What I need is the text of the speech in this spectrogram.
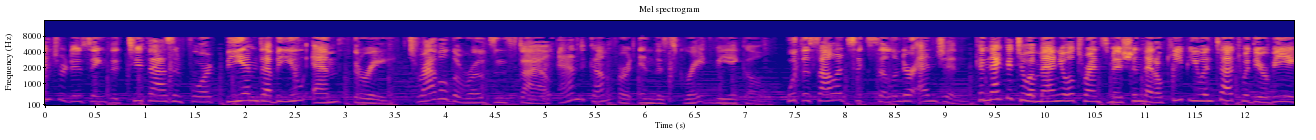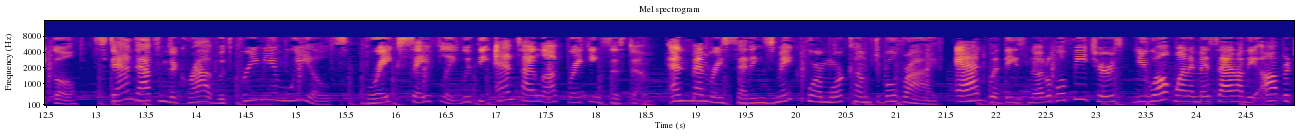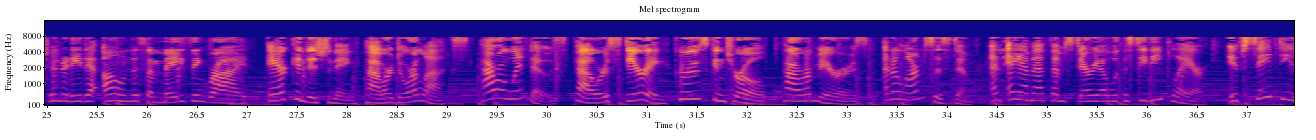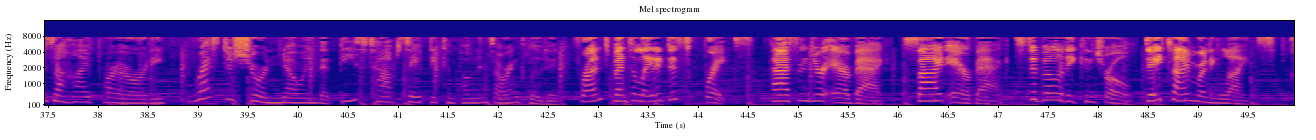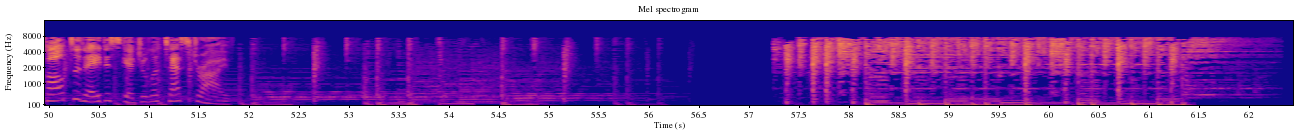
Introducing the 2004 BMW M3. Travel the roads in style and comfort in this great vehicle. With a solid six-cylinder engine connected to a manual transmission that'll keep you in touch with your vehicle. Stand out from the crowd with premium wheels. Brake safely with the anti-lock braking system. And memory settings make for a more comfortable ride. And with these notable features, you won't want to miss out on the opportunity to own this amazing ride. Air conditioning, power door locks, power windows, power steering, cruise control, power mirrors, an alarm system, an AM FM stereo with a CD player. If safety is a high priority, rest assured knowing that these top safety components are included. Front ventilated disc brakes, passenger airbag, side airbag, stability control, daytime running lights. Call today to schedule a test drive.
